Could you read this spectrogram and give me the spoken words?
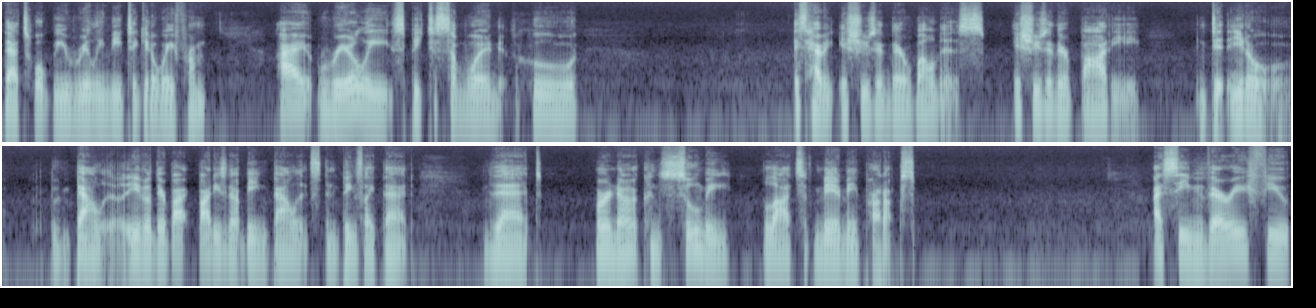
that's what we really need to get away from. I rarely speak to someone who is having issues in their wellness, issues in their body, you know, balance, you know, their body's not being balanced and things like that, that are not consuming lots of man-made products. I see very few,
